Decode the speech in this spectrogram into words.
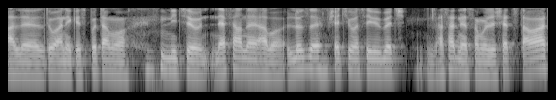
ale to ani keď spýtamo nič neferne, alebo luze przeciwko sebi byť. Zasadne sa môže všet stavať,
